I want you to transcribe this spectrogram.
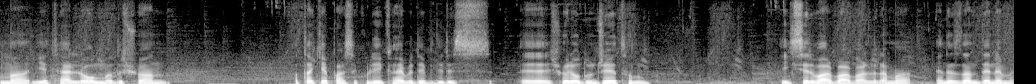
Ama yeterli olmadı. Şu an atak yaparsa kuleyi kaybedebiliriz. Ee, şöyle oduncuya atalım. İksiri var barbarlar ama en azından deneme.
